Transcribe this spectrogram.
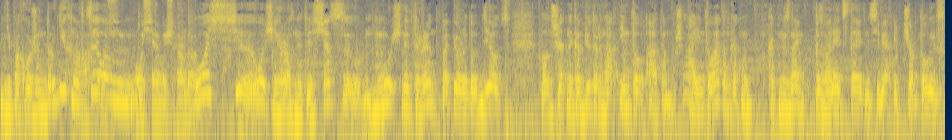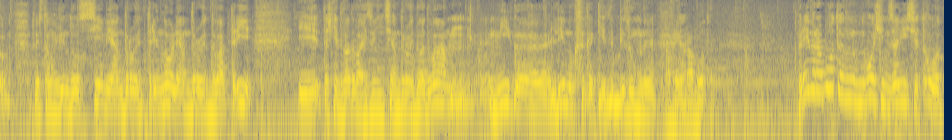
не похожи на других, но в а целом... Ось, оси обычно Android? Ось э, очень разная. То есть сейчас мощный тренд попер это вот делать планшетный компьютер на Intel Atom. А Intel Atom, как мы, как мы знаем, позволяет ставить на себя хоть черта лысого. То есть там Windows 7, и Android 3.0, и Android 2.3 и, точнее, 2.2, извините, Android 2.2, Miga, Linux какие-то безумные. А время работы? Время работы очень зависит от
